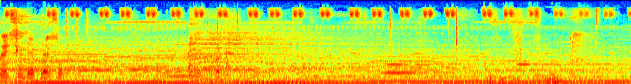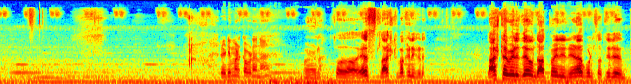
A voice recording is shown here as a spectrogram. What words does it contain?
ಗೈಸ್ ಇದೇ ಪ್ಲೇಸು ರೆಡಿ ಮಾಡ್ಕೊಬಿಡೋಣ? ಮಾಡೋಣ. ಸೊ ಎಸ್ ಲಾಸ್ಟ್ ಈ ಕಡೆ. ಲಾಸ್ಟ್ ಹೇಳಿದ್ದೆ, ಒಂದು ಆತ್ಮ ಇಲ್ಲಿ ನೇಣಾಕೊಂಡು ಸತ್ತಿದೆ ಅಂತ.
